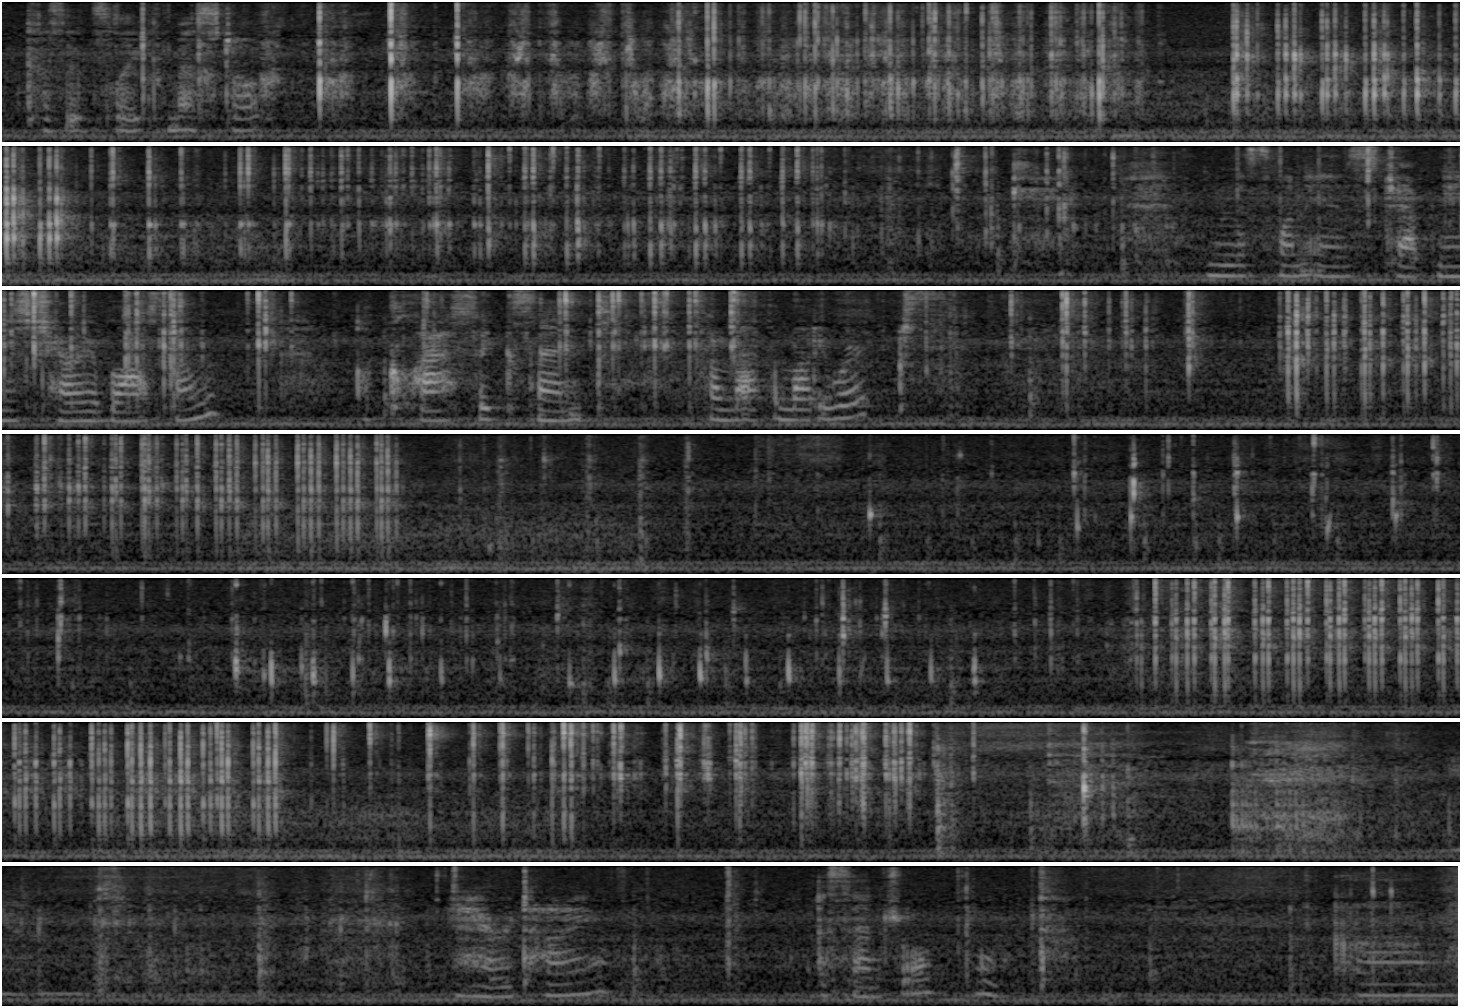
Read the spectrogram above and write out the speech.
Because it's like messed up. This one is Japanese Cherry Blossom, a classic scent from Bath Body Works. hair tie essential. Oh. Um,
